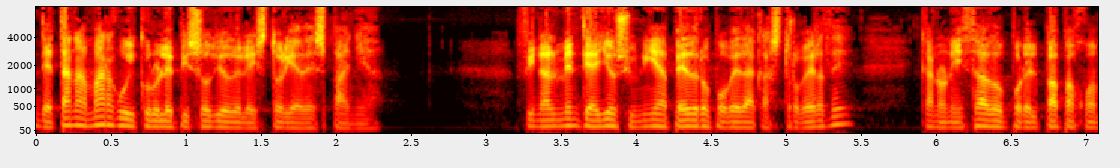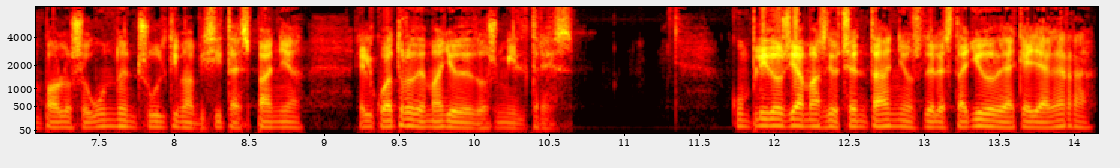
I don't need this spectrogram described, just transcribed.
de tan amargo y cruel episodio de la historia de España. Finalmente a ellos se unía Pedro Poveda Castroverde, canonizado por el Papa Juan Pablo II en su última visita a España el 4 de mayo de 2003. Cumplidos ya más de 80 años del estallido de aquella guerra,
